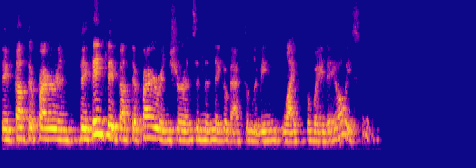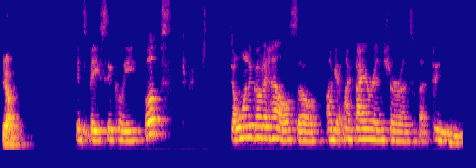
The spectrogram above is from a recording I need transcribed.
they've got their fire in, they think they've got their fire insurance and then they go back to living life the way they always do. Yeah. It's basically, oops, don't want to go to hell, so I'll get my fire insurance, but hmm.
